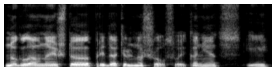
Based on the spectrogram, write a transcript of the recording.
Но главное, что предатель нашел свой конец, и...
